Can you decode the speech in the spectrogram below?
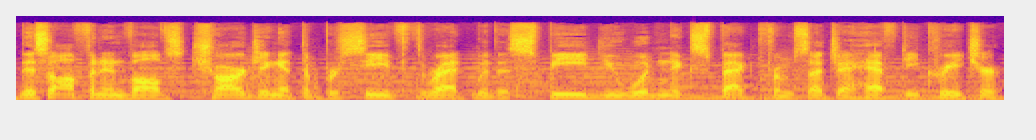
This often involves charging at the perceived threat with a speed you wouldn't expect from such a hefty creature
